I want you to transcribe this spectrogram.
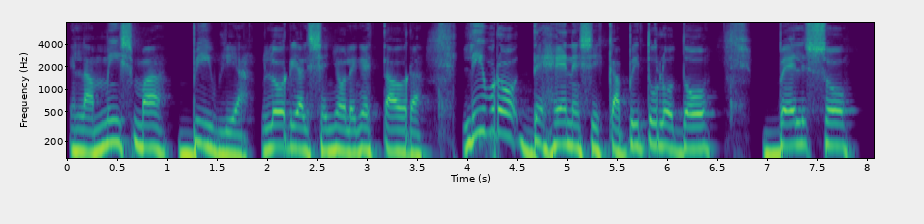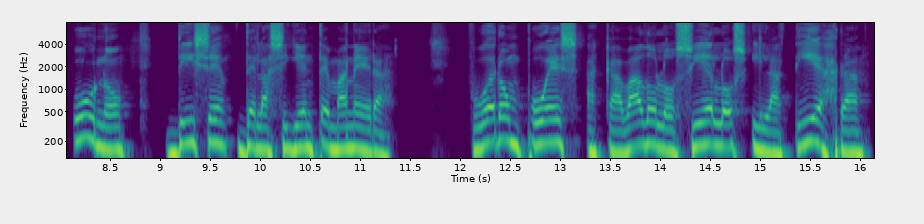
en la misma Biblia. Gloria al Señor en esta hora. Libro de Génesis capítulo 2, verso 1 dice de la siguiente manera. Fueron pues acabados los cielos y la tierra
